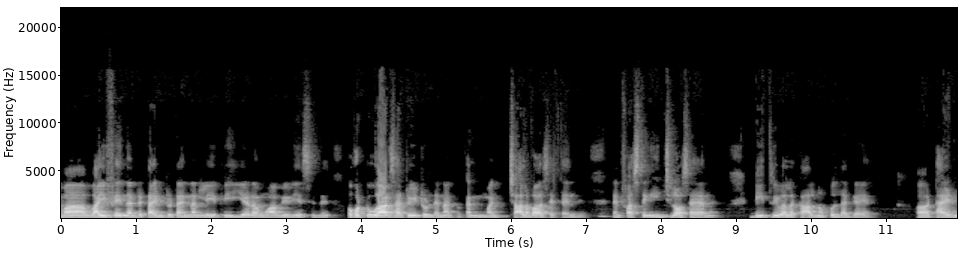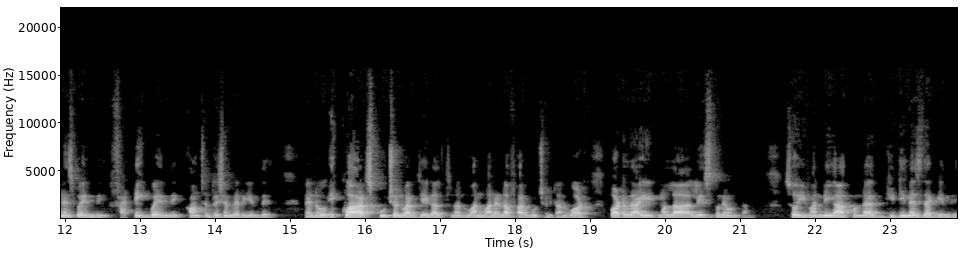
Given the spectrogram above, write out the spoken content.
మా వైఫ్ ఏంటంటే టైం టు టైం నన్ను లేపి ఇవ్వడము అవి ఇవి చేసింది. ఒక టూ అవర్స్ అటు ఇటు ఉండే నాకు. కానీ మంచి చాలా బాగా సెట్ అయింది. నేను ఫస్ట్ థింగ్ ఇంచ్ లాస్ అయ్యాను. డీ త్రీ వల్ల కాలు నొప్పులు తగ్గాయి. టైర్డ్నెస్ పోయింది ఫటిక్ పోయింది కాన్సన్ట్రేషన్ పెరిగింది. నేను ఎక్కువ అవర్స్ కూర్చొని వర్క్ చేయగలుగుతున్నాను. One one and half hour కూర్చుంటాను వాటర్ వాటర్ తాగి మళ్ళీ లేస్తూనే ఉంటాను. సో ఇవన్నీ కాకుండా గిడ్డినెస్ తగ్గింది.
